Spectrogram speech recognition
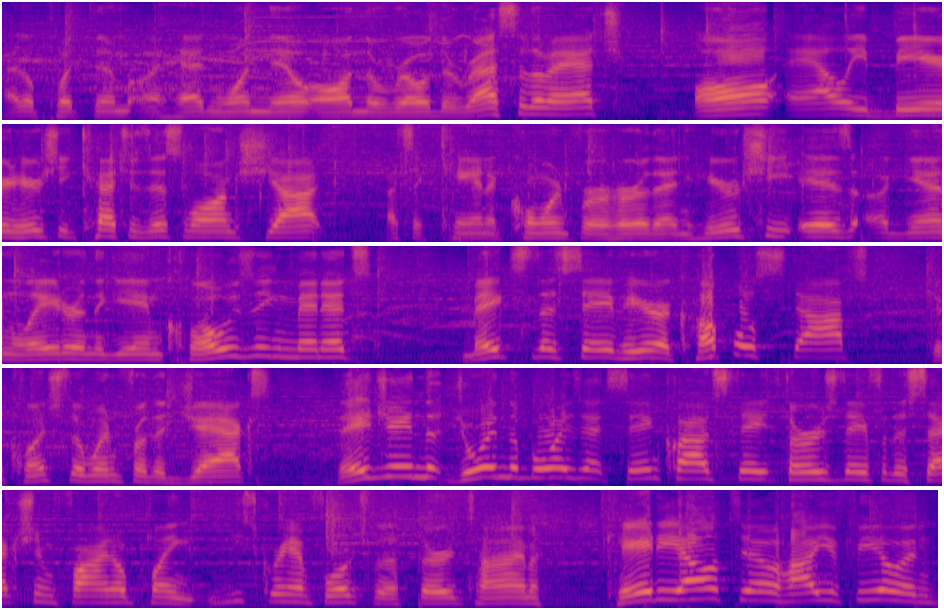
That'll put them ahead 1-0 on the road. The rest of the match, all Allie Beard. Here she catches this long shot. That's a can of corn for her. Then here she is again later in the game. Closing minutes, makes the save here. A couple stops to clinch the win for the Jacks. They joined the, joined the boys at St. Cloud State Thursday for the section final, playing East Grand Forks for the third time. Katie Alto, how you feeling?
